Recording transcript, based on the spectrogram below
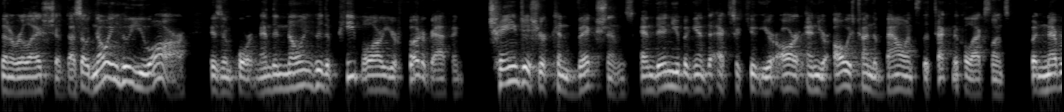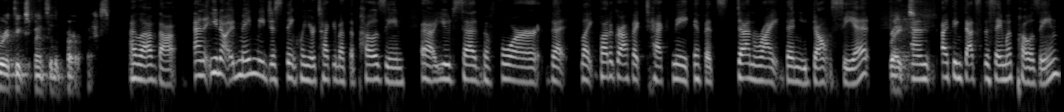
than a relationship does. So, knowing who you are is important. And then knowing who the people are you're photographing changes your convictions. And then you begin to execute your art. And you're always trying to balance the technical excellence, but never at the expense of the purpose. I love that. And, you know, it made me just think when you're talking about the posing, uh, you'd said before that like photographic technique, if it's done right, then you don't see it. Right. And I think that's the same with posing,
